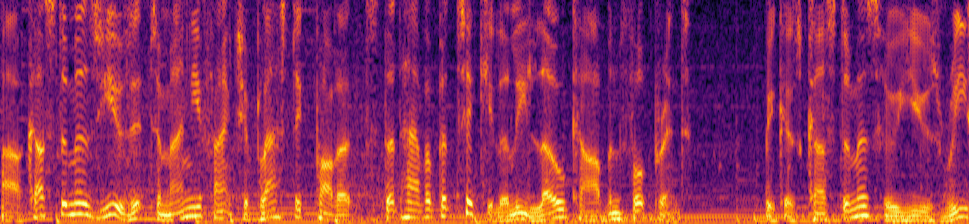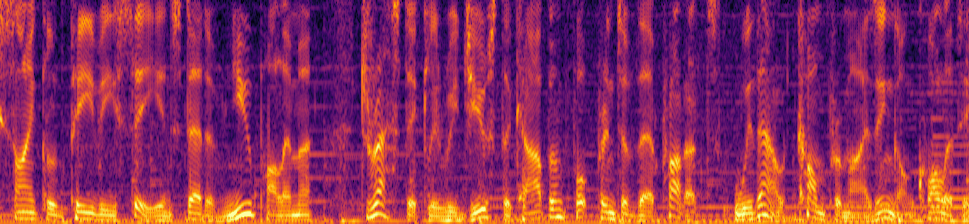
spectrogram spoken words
Our customers use it to manufacture plastic products that have a particularly low carbon footprint because customers who use recycled PVC instead of new polymer drastically reduce the carbon footprint of their products without compromising on quality.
